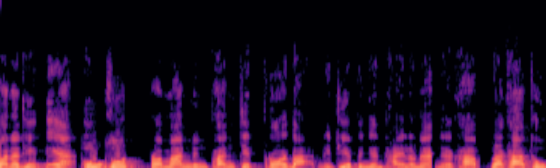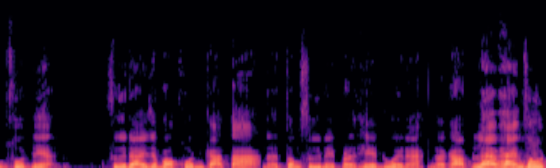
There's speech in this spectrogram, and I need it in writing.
วันอาทิตย์เนี่ยถูกสุดประมาณ 1,700 บาท นี่เทียบเป็นเงินไทยแล้วนะนะครับราคาถูกสุดเนี่ยซื้อได้เฉพาะคนกาตาร์นะต้องซื้อในประเทศด้วยนะนะครับและแพงสุด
